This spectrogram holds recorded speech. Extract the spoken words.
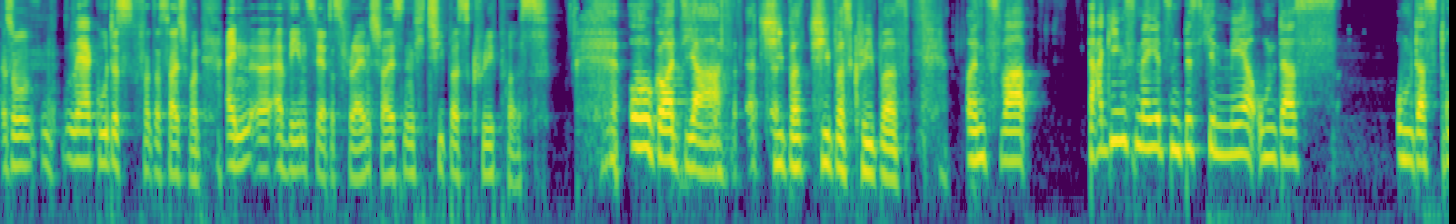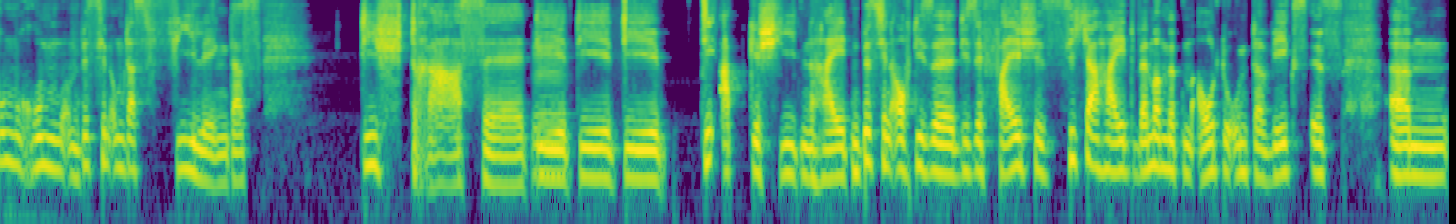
also, naja, gutes, das falsche Wort, ein äh, erwähnenswertes Franchise, nämlich Cheapers Creepers. Oh Gott, ja, Cheapers, Cheapers Creepers. Und zwar, da ging es mir jetzt ein bisschen mehr um das, um das drumrum, ein bisschen um das Feeling, das, die Straße, die, mm. die, die, die Abgeschiedenheit, ein bisschen auch diese, diese falsche Sicherheit, wenn man mit dem Auto unterwegs ist. Ähm,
